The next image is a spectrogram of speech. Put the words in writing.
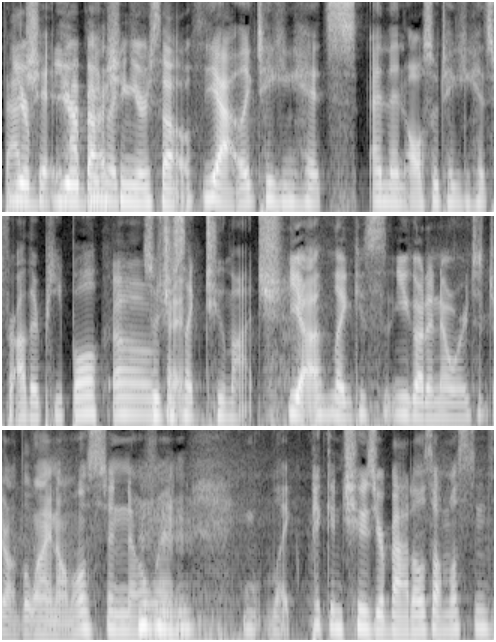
bad you're, shit. You're happening, like- bashing yourself. yeah, like taking hits and then also taking hits for other people. Oh, So it's just like too much. yeah, like you got to know where to draw the line almost and know when, like pick and choose your battles almost and,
